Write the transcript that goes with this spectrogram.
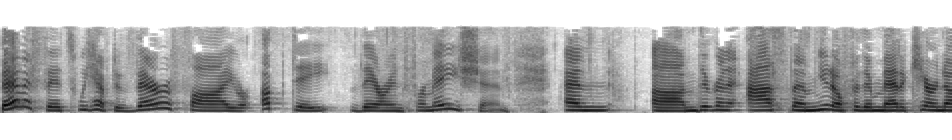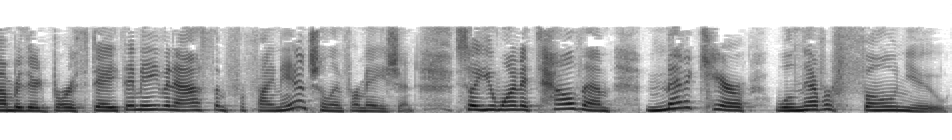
benefits, we have to verify or update their information. And um, they're going to ask them, you know, for their Medicare number, their birth date. They may even ask them for financial information. So you want to tell them Medicare will never phone you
